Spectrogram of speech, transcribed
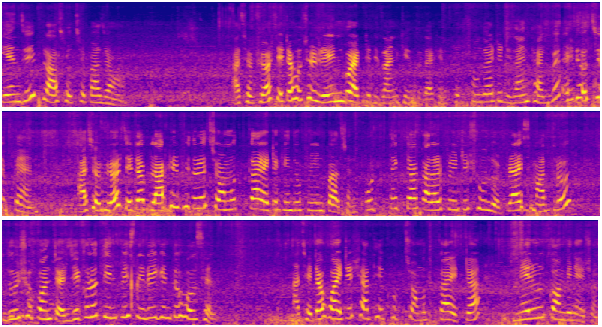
গেঞ্জি প্লাস হচ্ছে পাজামা। আচ্ছা ফার্স্ট এটা হচ্ছে রেইনবো একটা ডিজাইন কিন্তু দেখেন, খুব সুন্দর একটা ডিজাইন থাকবে। এটা হচ্ছে প্যান্ট আচ্ছা ভিউয়ার্স এটা ব্ল্যাকের ভিতরে চমৎকার এটা কিন্তু প্রিন্ট পাচ্ছেন। প্রত্যেকটা কালার প্রিন্টই সুন্দর প্রাইস মাত্র দুইশো পঞ্চাশ। যে কোনো তিন পিস নিলেই কিন্তু হোলসেল আচ্ছা এটা হোয়াইটের সাথে খুব চমৎকার একটা মেরুন কম্বিনেশন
